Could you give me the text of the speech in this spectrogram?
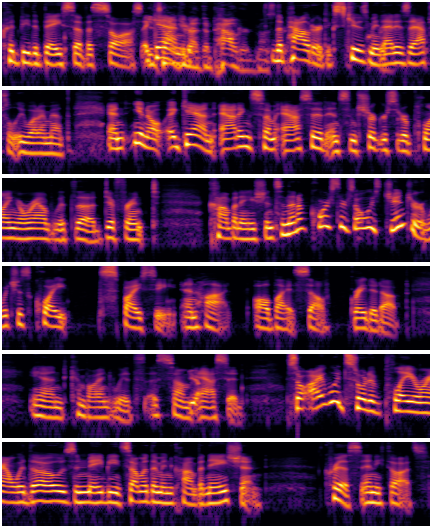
could be the base of a sauce. You're talking about the powdered mustard. The powdered, excuse me. That is absolutely what I meant. And, you know, again, adding some acid and some sugar, sort of playing around with the different combinations. And then, of course, there's always ginger, which is quite spicy and hot all by itself, grated up and combined with uh, some acid. So I would sort of play around with those and maybe some of them in combination. Chris, any thoughts?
